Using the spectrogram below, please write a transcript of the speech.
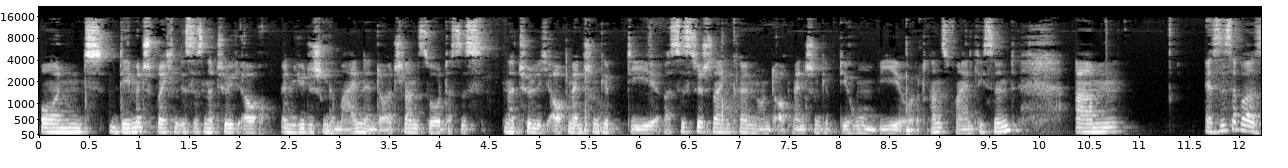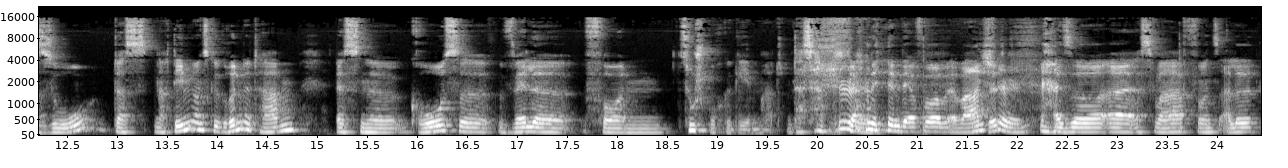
Und dementsprechend ist es natürlich auch in jüdischen Gemeinden in Deutschland so, dass es natürlich auch Menschen gibt, die rassistisch sein können und auch Menschen gibt, die homophobie oder transfeindlich sind. Ähm, es ist aber so, dass nachdem wir uns gegründet haben, es eine große Welle von Zuspruch gegeben hat. Und das habe ich gar nicht in der Form erwartet. Also äh, es war für uns alle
